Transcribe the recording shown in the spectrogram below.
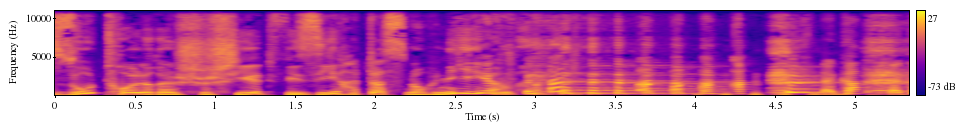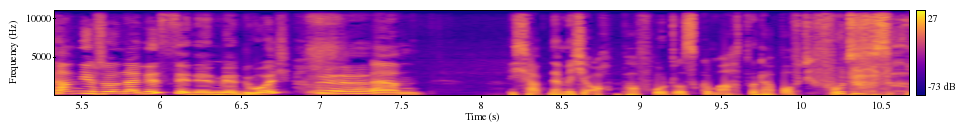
so toll recherchiert wie Sie hat das noch nie gemacht. da, kam, da kam die Journalistin in mir durch. Ja. Ähm, ich habe nämlich auch ein paar Fotos gemacht und habe auf die Fotos.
